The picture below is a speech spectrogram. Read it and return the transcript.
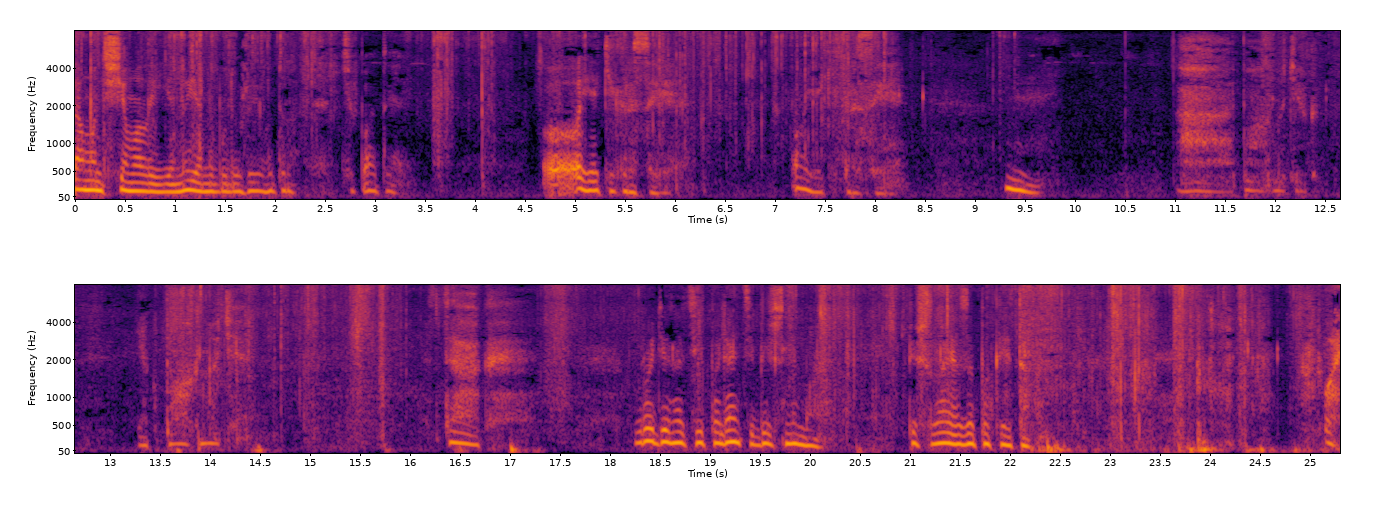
Там он ще малий є, ну я не буду вже його чіпати. Ой, які красиві. Ой, які красиві. А, пахнуть як. Як пахнуть. Так. Вроді на цій полянці більш нема. Пішла я за пакетом. Ой.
